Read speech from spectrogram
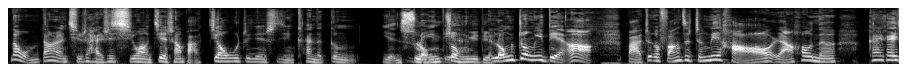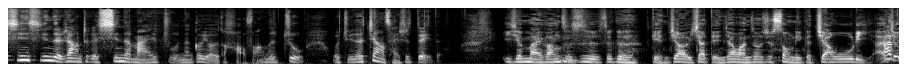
那我们当然其实还是希望建商把交屋这件事情看得更。严肃隆重一点，隆重一点啊！把这个房子整理好，然后呢，开开心心的让这个新的买主能够有一个好房子住，我觉得这样才是对的。以前买房子是这个点交一下，点交完之后就送你一个交屋礼啊，就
